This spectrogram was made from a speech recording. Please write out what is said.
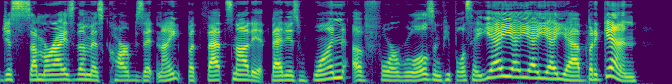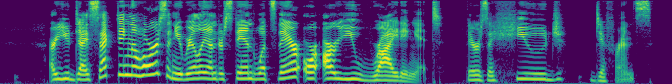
just summarize them as carbs at night, but that's not it. That is one of four rules. And people say, yeah, yeah, yeah, yeah, yeah. But again, are you dissecting the horse and you really understand what's there, or are you riding it? There's a huge difference.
